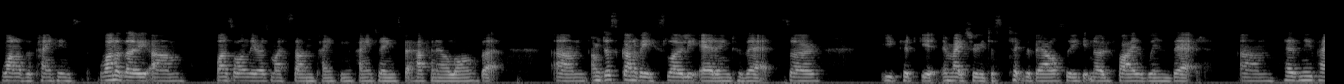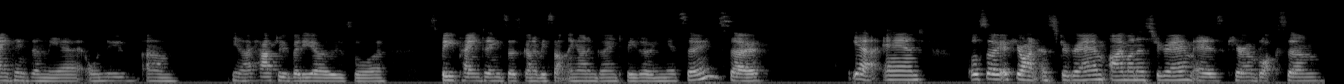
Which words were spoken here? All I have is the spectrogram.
One of the paintings, one of the um, ones on there is my son painting paintings, for half an hour long. But um, I'm just going to be slowly adding to that, so you could get and make sure you just tick the bell so you get notified when that um, has new paintings in there or new, um, you know, how to videos or speed paintings is going to be something I'm going to be doing there soon. So, yeah, and also if you're on Instagram, I'm on Instagram as Keryn Bloxham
